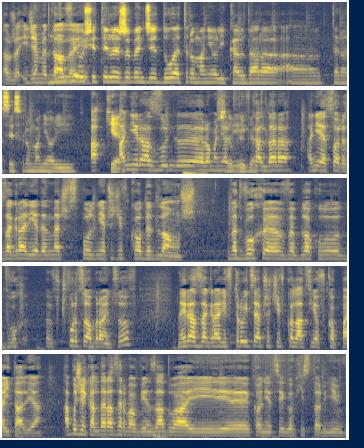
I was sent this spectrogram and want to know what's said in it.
Dobrze, idziemy no, dalej. Mówiło się tyle, że będzie duet Romagnoli-Caldara, a teraz jest Romagnoli a, Ani razu e, Romagnoli i Caldara... A nie, sorry, zagrali jeden mecz wspólnie przeciwko Dydlonge. We dwóch e, w bloku, dwóch, w czwórce obrońców no i raz zagrali w trójce przeciwko Lazio w Coppa Italia. A później Caldara zerwał więzadła i e, koniec jego historii w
